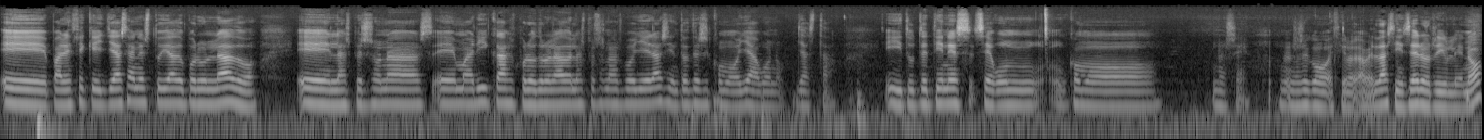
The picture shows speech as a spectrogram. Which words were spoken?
eh, parece que ya se han estudiado por un lado eh, las personas eh, maricas, por otro lado las personas bolleras y entonces es como ya, bueno, ya está. Y tú te tienes según como no sé, no sé cómo decirlo, la verdad, sin ser horrible, ¿no?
